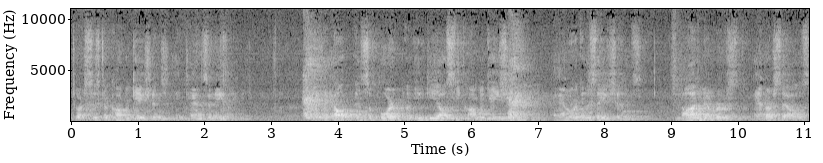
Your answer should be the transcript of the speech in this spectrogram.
to our sister congregations in Tanzania. With the help and support of UDLC congregation and organizations, non-members, and ourselves,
